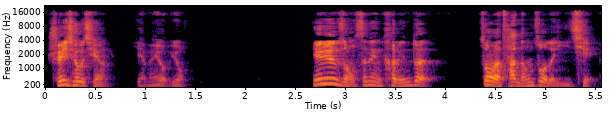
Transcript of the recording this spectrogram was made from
谁求情也没有用。英军总司令克林顿做了他能做的一切，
